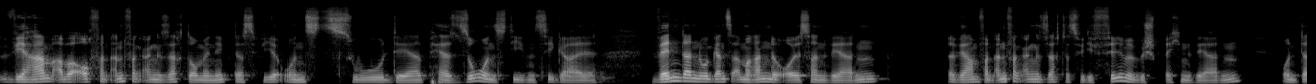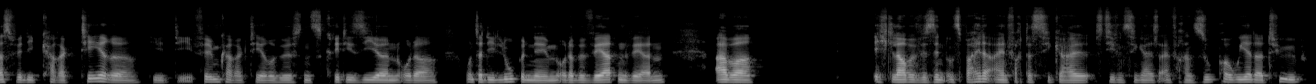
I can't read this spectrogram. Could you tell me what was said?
Wir haben aber auch von Anfang an gesagt, Dominik, dass wir uns zu der Person Steven Seagal, wenn dann nur ganz am Rande äußern werden. Äh, Wir haben von Anfang an gesagt, dass wir die Filme besprechen werden und dass wir die Charaktere, die, die Filmcharaktere höchstens kritisieren oder unter die Lupe nehmen oder bewerten werden. Aber ich glaube, wir sind uns beide einfach, dass Seagal, Steven Seagal ist einfach ein super weirder Typ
